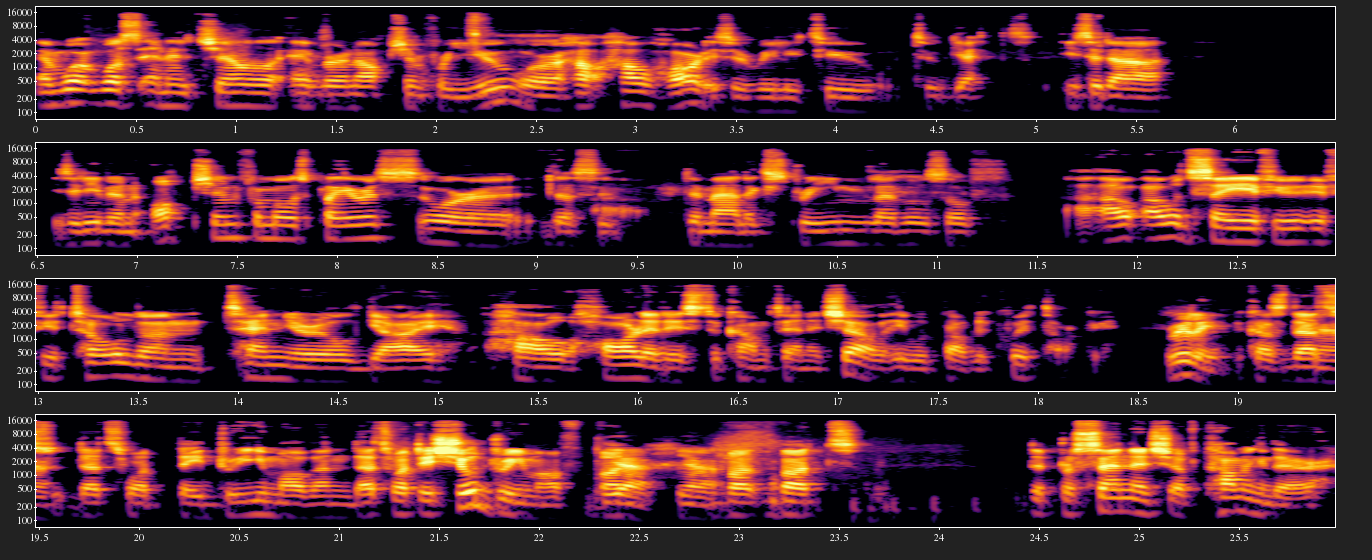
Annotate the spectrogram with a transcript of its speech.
And what was NHL ever an option for you, or how, how hard is it really to to get? Is it a is it even an option for most players, or does it Uh, demand extreme levels of? I, I would say if you if you told a ten year old guy how hard it is to come to NHL, he would probably quit hockey Really? because that's that's what they dream of and that's what they should dream of. But yeah, yeah, but but the percentage of coming there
